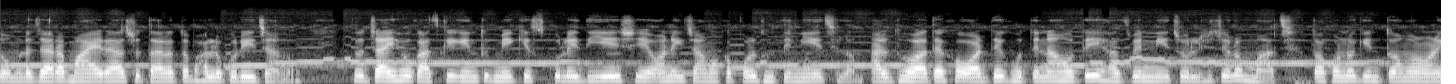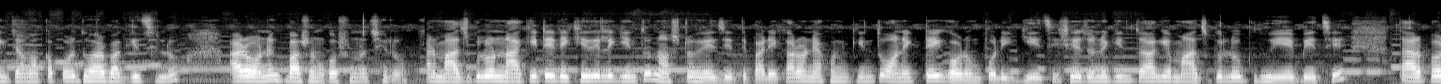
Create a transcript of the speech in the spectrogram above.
তোমরা যারা মায়েরা আছো তারা তো ভালো করেই জানো। তো যাই হোক, আজকে কিন্তু মেয়েকে স্কুলে দিয়ে এসে অনেক জামা কাপড় ধুতে নিয়েছিলাম। আর ধোয়া দেখো, অর্ধেক হতে না হতেই হাজব্যান্ড নিয়ে চলে এসেছিল মাছ। তখনও কিন্তু আমার অনেক জামা কাপড় ধোয়ার বাকি ছিল, আর অনেক বাসন কোসনও ছিল। আর মাছগুলো না কেটে রেখে দিলে কিন্তু নষ্ট হয়ে যেতে। পারে, কারণ এখন কিন্তু অনেকটাই গরম পড়ে গিয়েছে। সেই জন্য কিন্তু আগে মাছগুলো ধুয়ে বেছে, তারপর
